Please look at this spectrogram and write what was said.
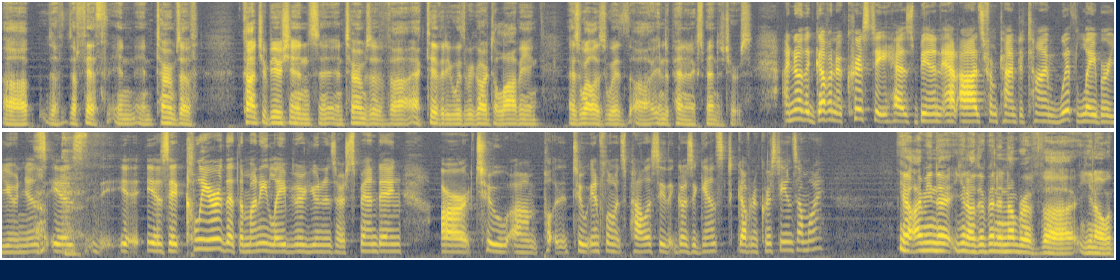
uh, the, the fifth in, in terms of contributions, in terms of uh, activity with regard to lobbying, as well as with uh, independent expenditures. I know that Governor Christie has been at odds from time to time with labor unions. Is, is it clear that the money labor unions are spending are to, um, to influence policy that goes against Governor Christie in some way? Yeah, I mean, there, you know, there have been a number of, uh, you know,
